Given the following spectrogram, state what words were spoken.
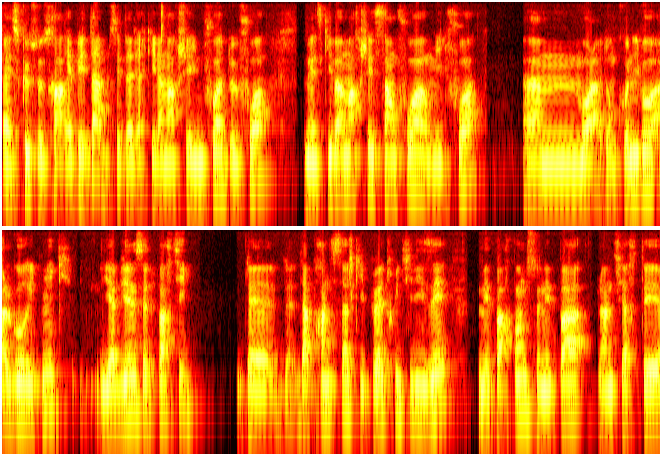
est-ce que ce sera répétable, c'est-à-dire qu'il a marché une fois, deux fois, mais est-ce qu'il va marcher 100 fois ou 1000 fois? Euh, Voilà, donc au niveau algorithmique, il y a bien cette partie d'apprentissage qui peut être utilisé, mais par contre, ce n'est pas l'entièreté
